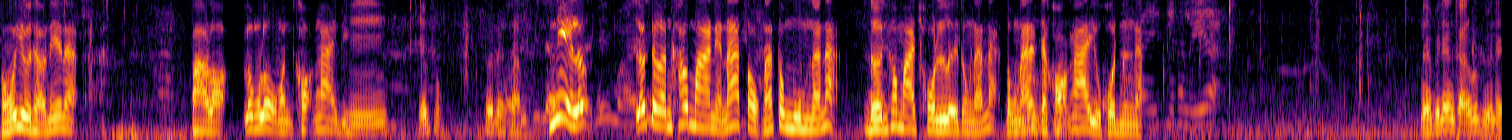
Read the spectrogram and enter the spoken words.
ผมก็อยู่แถวนี้แหละเปล่าหรอกโล่งๆมันเคาะง่ายดี อืมเดี๋ยวผมโทษนะครับ นี่แล้วแล้วเดินเข้ามาเนี่ยหน้าตกนะตรงมุมนั้นอะเดินเข้ามาชนเลยตรงนั้นอะตรงนั้นจะเคาะง่ายอยู่คนหนึงน่ะไหนไปนั่งกลางรูปอยู่ไหน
